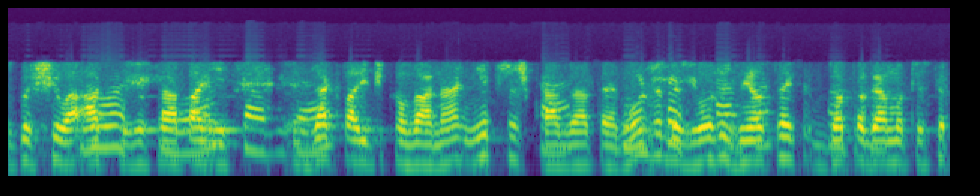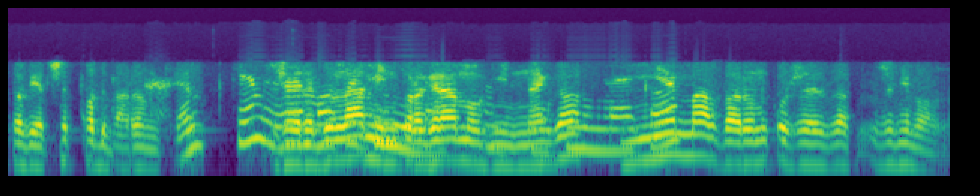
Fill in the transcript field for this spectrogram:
zgłosiła akt, że została pani Dobrze. zakwalifikowana, nie przeszkadza Tak, temu, nie żeby przeszkadza. złożyć wniosek do programu Czyste Powietrze pod warunkiem, Wiem, że może regulamin gmina. programu gminnego gminnego. nie ma warunku, że, za- że nie wolno.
